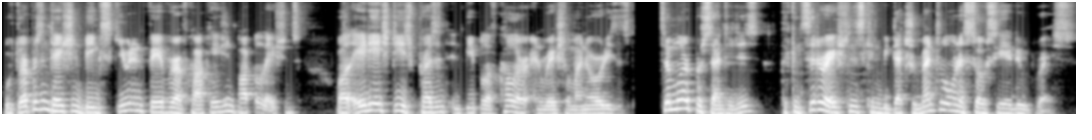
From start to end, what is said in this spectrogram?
With representation being skewed in favor of Caucasian populations, while ADHD is present in people of color and racial minorities at similar percentages, the considerations can be detrimental when associated with race.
